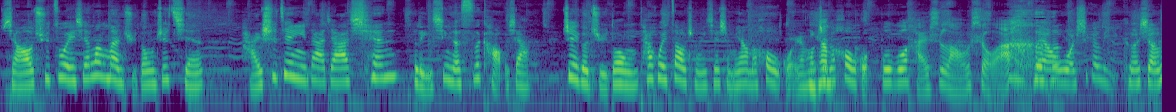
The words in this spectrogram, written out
想要去做一些浪漫举动之前，还是建议大家先理性的思考一下这个举动它会造成一些什么样的后果，然后这个后果。波波还是老手啊。对啊，我是个理科生，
